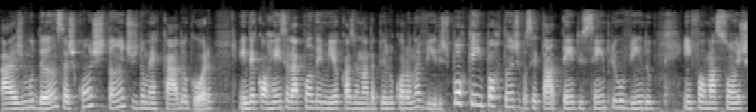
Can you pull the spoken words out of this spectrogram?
às, mudanças constantes do mercado agora, em decorrência da pandemia ocasionada pelo coronavírus. Por que é importante você estar atento e sempre ouvindo informações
